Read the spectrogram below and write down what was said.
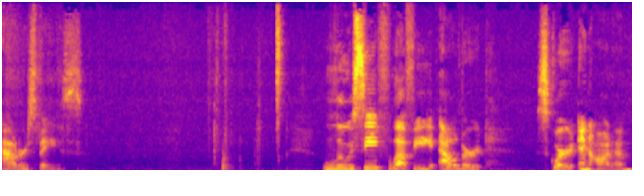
outer space, Lucy, Fluffy, Albert, Squirt, and Autumn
